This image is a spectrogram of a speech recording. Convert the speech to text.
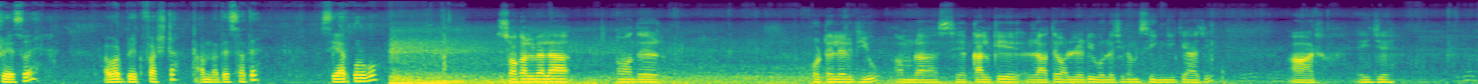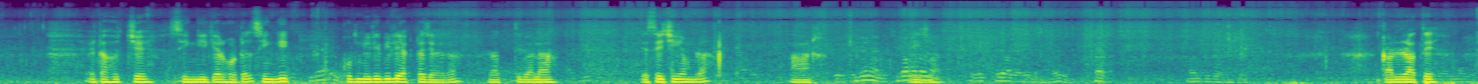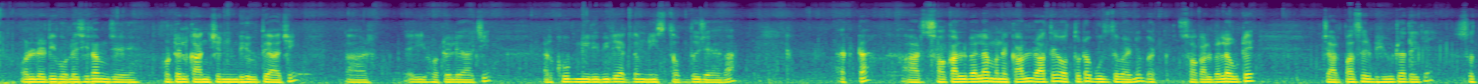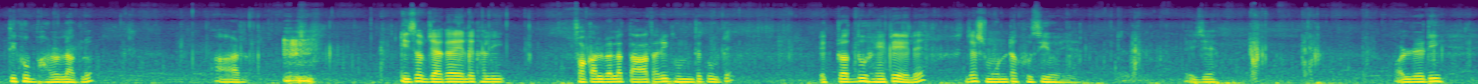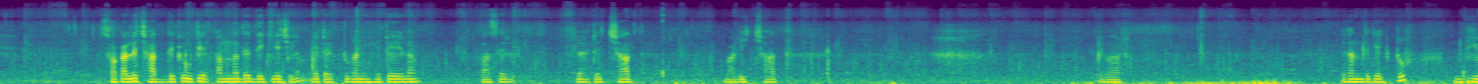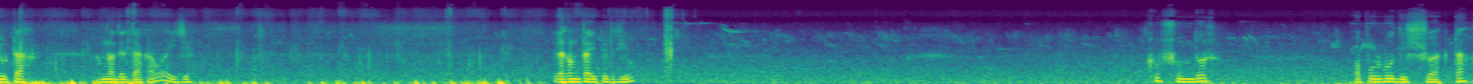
ফ্রেশ হয়ে আবার ব্রেকফাস্টটা আপনাদের সাথে শেয়ার করব। সকালবেলা আমাদের হোটেলের ভিউ আমরা সে কালকে রাতে অলরেডি বলেছিলাম সিঙ্গিকে আছি আর এই যে এটা হচ্ছে সিঙ্গিকের হোটেল। সিঙ্গিক খুব নিরিবিলি একটা জায়গা। রাত্রিবেলা এসেছি আমরা। আর এই যে কাল রাতে অলরেডি বলেছিলাম যে হোটেল কাঞ্চন ভিউতে আছি, আর এই হোটেলে আছি। আর খুব নিরিবিলি, একদম নিস্তব্ধ জায়গা একটা। আর সকালবেলা মানে কাল রাতে অতটা বুঝতে পারিনি বাট সকালবেলা উঠে চারপাশের ভিউটা দেখে সত্যি খুব ভালো লাগল। আর এইসব জায়গায় এলে খালি সকালবেলা তাড়াতাড়ি ঘুম থেকে উঠে একটু আধটু হেঁটে এলে জাস্ট মনটা খুশি হয়ে যায়। এই যে অলরেডি সকালে ছাদ থেকে উঠে আপনাদের দেখিয়েছিলাম। এটা একটুখানি হেঁটে এলাম। পাশের ফ্ল্যাটের ছাদ, বাড়ির ছাদ। এবার এখান থেকে একটু ভিউটা আপনাদের দেখাবো। এই যে এরকম টাইপের ভিউ খুব সুন্দর, অপূর্ব দৃশ্য একটা।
